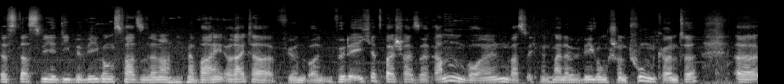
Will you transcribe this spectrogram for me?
ist, dass wir die Bewegungsphase dann auch nicht mehr wei- weiterführen wollen. Würde ich jetzt beispielsweise rammen wollen, was ich mit meiner Bewegung schon tun könnte, äh,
